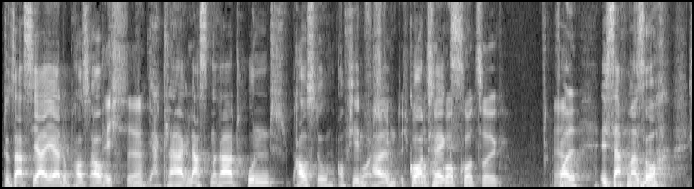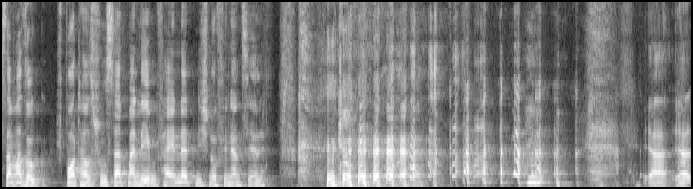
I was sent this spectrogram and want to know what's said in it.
Du sagst ja, ja, du brauchst auch. Echt, ja? Ja klar, Lastenrad, Hund brauchst du auf jeden Boah, Fall. stimmt. Ich brauche auch so Gorbcore-Zeug. Voll. Ich sag mal so, ich sag mal so, Sporthaus Schuster hat mein Leben verändert, nicht nur finanziell. Ja, ja,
